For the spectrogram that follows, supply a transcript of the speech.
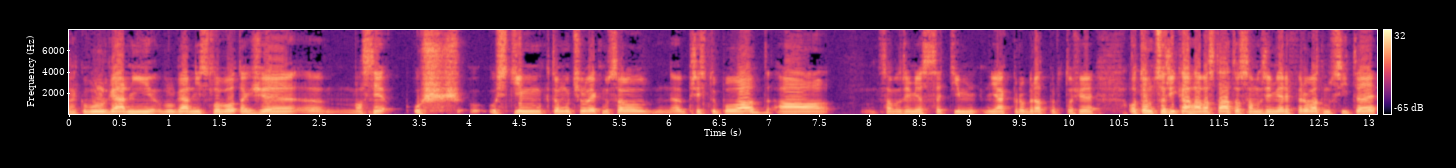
jako vulgární, vulgární slovo, takže eh, vlastně už, už s tím k tomu člověk musel přistupovat a samozřejmě se tím nějak probrat, protože o tom, co říká hlava státu, samozřejmě referovat musíte,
